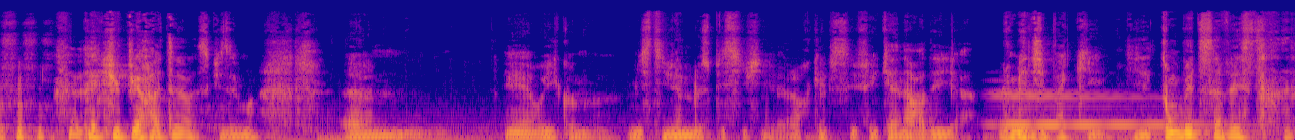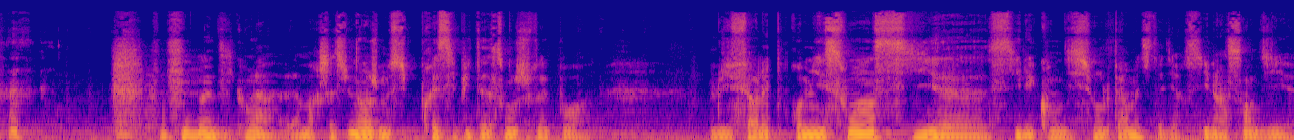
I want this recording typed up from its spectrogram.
récupérateur, excusez-moi. Euh, et oui, comme Misty vient de le spécifier, alors qu'elle s'est fait canarder, il y a le Medipack qui, qui est tombé de sa veste, m'indiquant la, la marche à suivre. Non, je me suis précipité à son chevet pour lui faire les premiers soins si, euh, si les conditions le permettent, c'est-à-dire si l'incendie euh,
